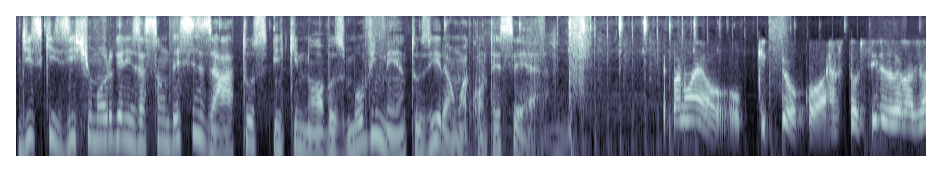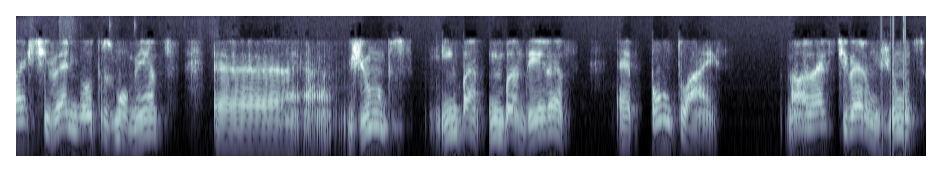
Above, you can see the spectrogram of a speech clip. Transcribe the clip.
diz que existe uma organização desses atos e que novos movimentos irão acontecer. Manuel, o que, que ocorre? As torcidas elas já estiveram em outros momentos é, juntos em, em bandeiras é, pontuais. Nós estiveram juntos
